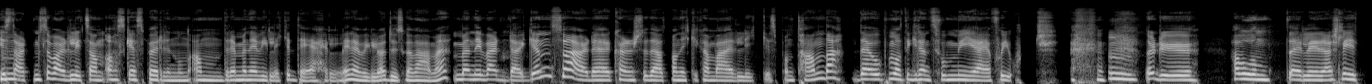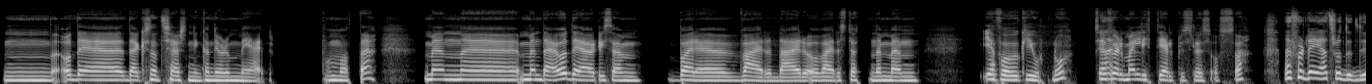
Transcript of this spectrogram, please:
I Mm. starten så var det litt sånn Å, skal jeg spørre noen andre? Men jeg vil ikke det heller. Jeg vil jo at du skal være med. Men i hverdagen så er det kanskje det at man ikke kan være like spontan, da. Det er jo på en måte grenser for hvor mye jeg får gjort. Mm. Når du har vondt eller er sliten, og det, det er ikke sånn at kjæresten din kan gjøre noe mer, på en måte. Men, eh, men det er jo det å liksom bare være der og være støttende, men jeg får jo ikke gjort noe. Så jeg Nei. føler meg litt hjelpeløs også. Er for det jeg trodde du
